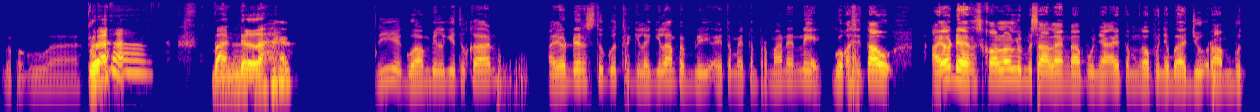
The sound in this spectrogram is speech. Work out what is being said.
bapak gua Wah, bandel lah. Iya, gua ambil gitu kan. Ayo dance tuh gue tergila-gila sampai beli item-item permanen nih. Gua kasih tahu. Ayo dance kalau lu misalnya nggak punya item, nggak punya baju, rambut,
